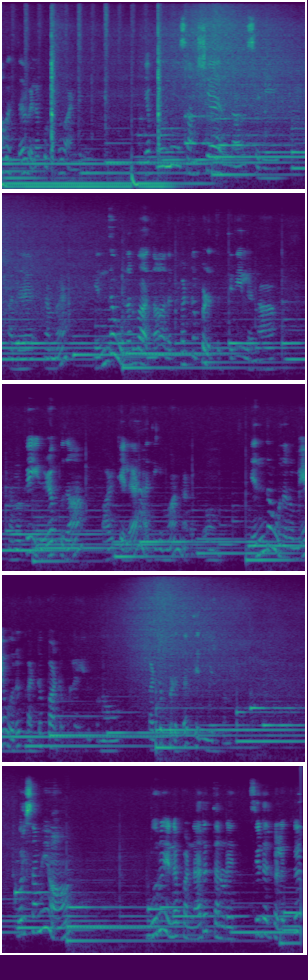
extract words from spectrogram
ஆபத்தை விலை கொடுக்க வேண்டியது எப்பவுமே சம்சையா இருந்தாலும் சரி அதை நம்ம எந்த உணர்வாக இருந்தாலும் அதை கட்டுப்படுத்த தெரியலன்னா நமக்கு இழப்பு தான் வாழ்க்கையில அதிகமா நடக்கும். எந்த உணர்வுமே ஒரு கட்டுப்பாட்டுக்குள்ள இருக்கணும். கட்டுப்படுத்த தெரிஞ்சிருக்கணும். ஒரு சமயம் குரு என்ன பண்ணாரு? தன்னுடைய சீடர்களுக்கு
